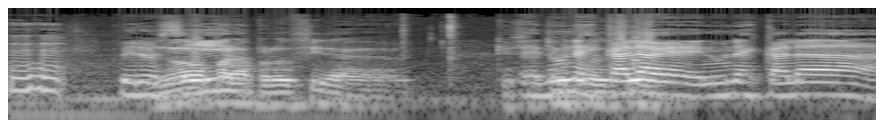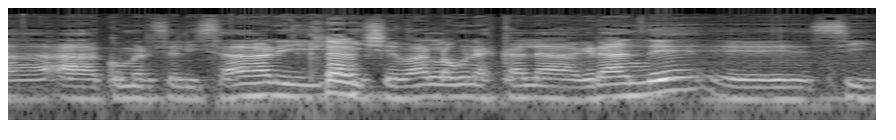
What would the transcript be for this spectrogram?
pero no sí para producir a- que en una escala en una escala a, a comercializar y, y llevarla a una escala grande eh, sí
